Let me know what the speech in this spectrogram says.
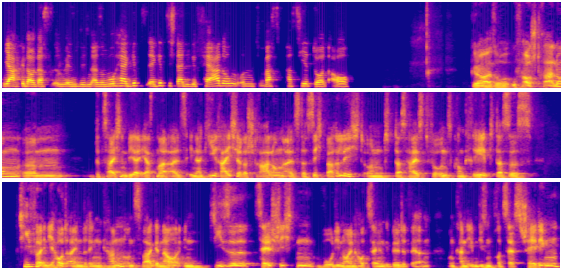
ja, genau das im Wesentlichen. Also woher gibt, ergibt sich da die Gefährdung und was passiert dort auch? Genau, also UV-Strahlung ähm, bezeichnen wir erstmal als energiereichere Strahlung als das sichtbare Licht. Und das heißt für uns konkret, dass es tiefer in die Haut eindringen kann, und zwar genau in diese Zellschichten, wo die neuen Hautzellen gebildet werden und kann eben diesen Prozess schädigen,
